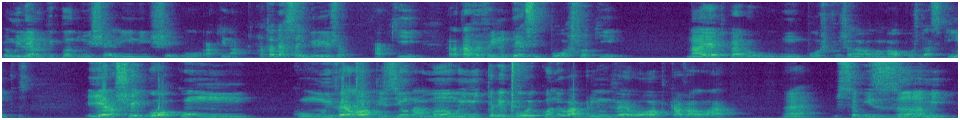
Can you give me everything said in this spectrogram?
Eu me lembro que quando Micheline chegou aqui na porta dessa igreja, aqui, ela estava vindo desse posto aqui, na época era um posto que funcionava normal, o posto das quintas, e ela chegou com, com um envelopezinho na mão e me entregou, e quando eu abri o envelope, estava lá, né, o seu exame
